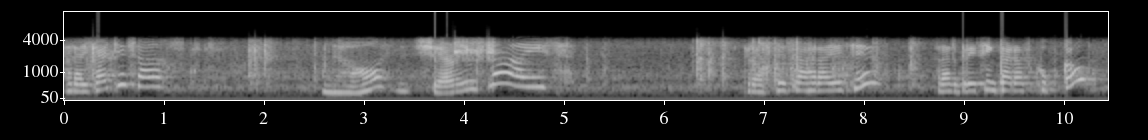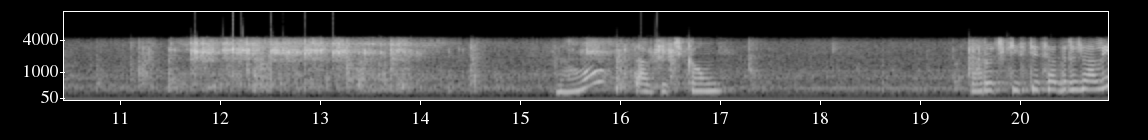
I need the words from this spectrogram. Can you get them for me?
Hrajkajte sa. No, sharing's nice. Krásne sa hrajete? Raz Gracinka, raz Kupko? No, s aučičkom. Za ručky ste sa držali?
